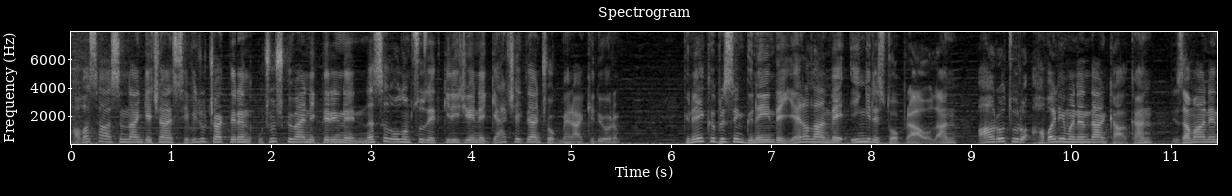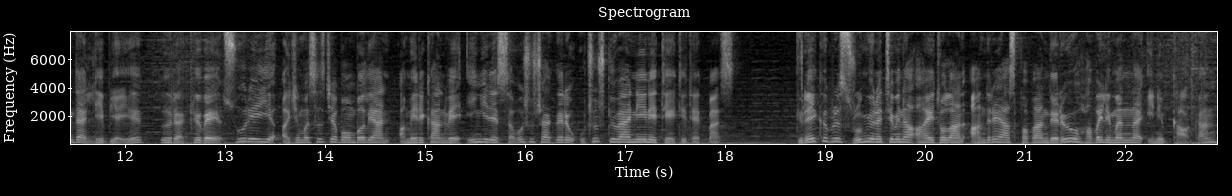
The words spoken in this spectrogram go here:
hava sahasından geçen sivil uçakların uçuş güvenliklerini nasıl olumsuz etkileyeceğini gerçekten çok merak ediyorum. Güney Kıbrıs'ın güneyinde yer alan ve İngiliz toprağı olan Arotur Havalimanı'ndan kalkan, zamanında Libya'yı, Irak'ı ve Suriye'yi acımasızca bombalayan Amerikan ve İngiliz savaş uçakları uçuş güvenliğini tehdit etmez. Güney Kıbrıs Rum yönetimine ait olan Andreas Papandreou Havalimanı'na inip kalkan,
